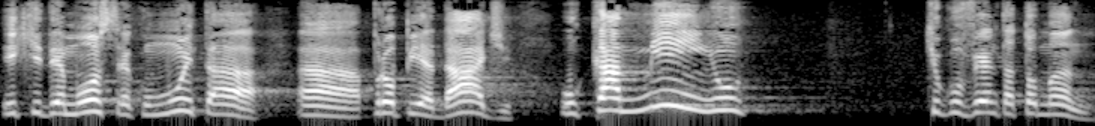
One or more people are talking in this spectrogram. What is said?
e que demonstra com muita ah, propriedade o caminho que o governo está tomando.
